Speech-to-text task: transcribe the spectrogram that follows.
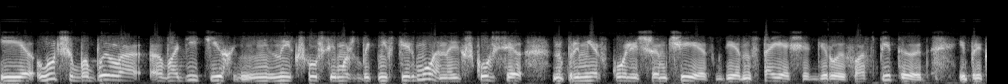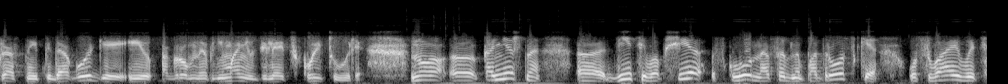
И лучше бы было водить их на экскурсии, может быть, не в тюрьму, а на экскурсию, например, в колледж МЧС, где настоящих героев воспитывают, и прекрасные педагоги, и огромное внимание уделяется культуре. Но, э, конечно, э, дети вообще склонны, особенно подростки, усваивать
